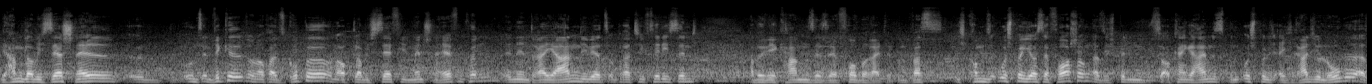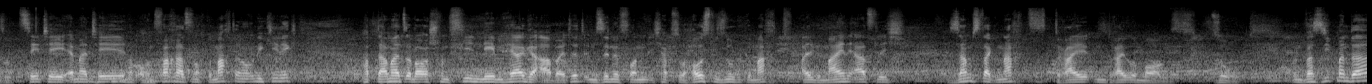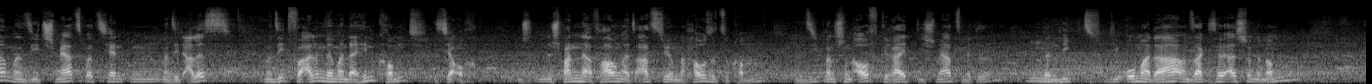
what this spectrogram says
wir haben, glaube ich, sehr schnell äh, uns entwickelt und auch als Gruppe und auch, glaube ich, sehr vielen Menschen helfen können in den drei Jahren, die wir jetzt operativ tätig sind. Aber wir kamen sehr, sehr vorbereitet. Und was, ich komme ursprünglich aus der Forschung, also ich bin, ist auch kein Geheimnis, bin ursprünglich eigentlich Radiologe, also CT, MRT, habe auch einen Facharzt noch gemacht an der Uniklinik. Habe damals aber auch schon viel nebenher gearbeitet, im Sinne von, ich habe so Hausbesuche gemacht, allgemeinärztlich, Samstag nachts drei, um 3 Uhr morgens. So. Und was sieht man da? Man sieht Schmerzpatienten, man sieht alles. Man sieht vor allem, wenn man da hinkommt, ist ja auch eine spannende Erfahrung als Arzt hier, um nach Hause zu kommen. Dann sieht man schon aufgereiht die Schmerzmittel. Und dann liegt die Oma da und sagt, das habe ich alles schon genommen.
